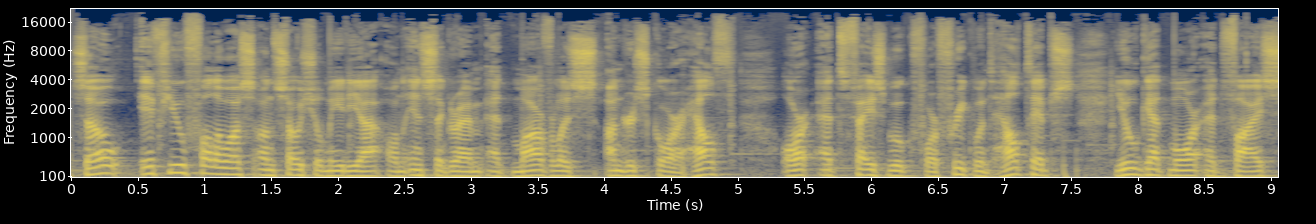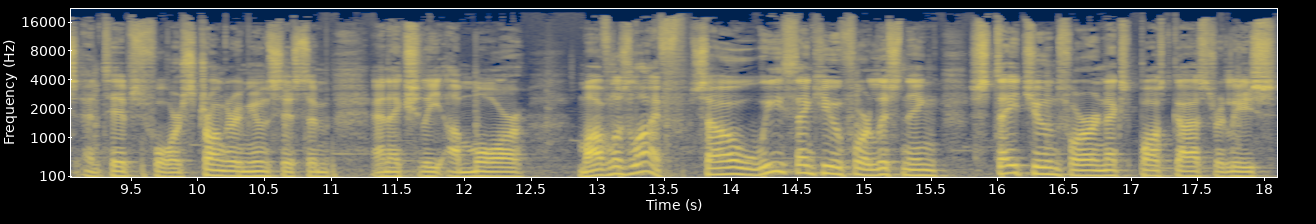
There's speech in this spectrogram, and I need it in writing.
So, if you follow us on social media on Instagram at marvelous underscore health or at Facebook for frequent health tips, you'll get more advice and tips for stronger immune system and actually a more marvelous life. So we thank you for listening. Stay tuned for our next podcast release,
